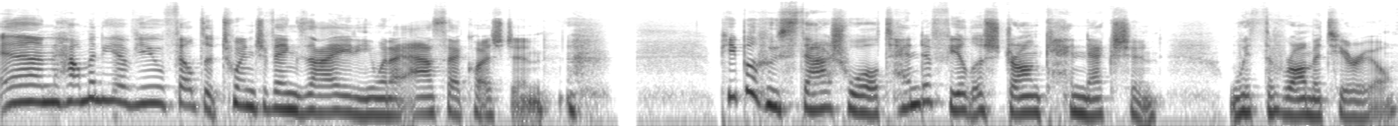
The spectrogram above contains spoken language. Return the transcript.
And how many of you felt a twinge of anxiety when I asked that question? People who stash wool tend to feel a strong connection with the raw material.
